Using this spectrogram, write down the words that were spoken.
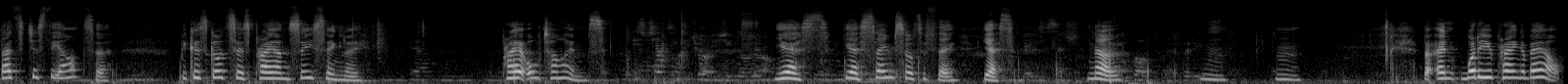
That's just the answer. Because God says pray unceasingly. Pray at all times. Yes, yes, same sort of thing. Yes. No. Mm. Mm. But and what are you praying about?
